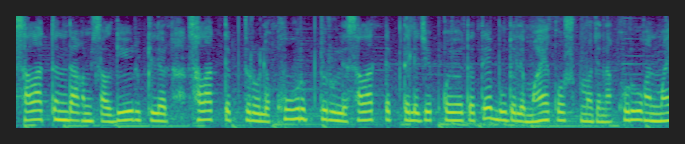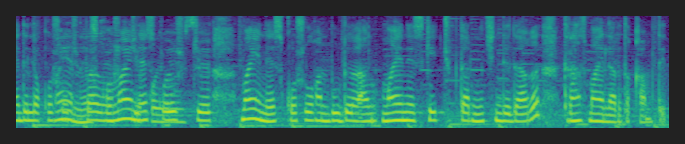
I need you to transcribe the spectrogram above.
Салаттын дагы мисалы кээ бирөөлөр салат деп туруп эле кууруп туруп эле салат деп деле жеп коюп атат э. Бул деле май кошупму жана кууруган май деле атпайбы. майонез коюшчу майонез кошулган бул майонез кетчуптардын ичинде дагы трансмайларды камтыйт.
